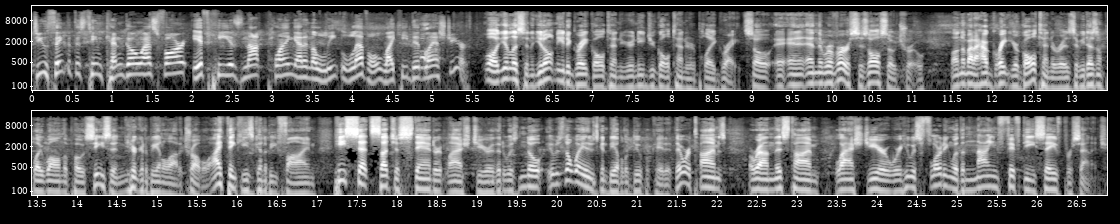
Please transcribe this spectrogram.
Do you think that this team can go as far if he is not playing at an elite level like he did well, last year? Well, you listen. You don't need a great goaltender. You need your goaltender to play great. So, and and the reverse is also true. Well, no matter how great your goaltender is, if he doesn't play well in the postseason, you're going to be in a lot of trouble. I think he's going to be fine. He set such a standard last year that it was no it was no way he was going to be able to duplicate it. There were times around this time last year where he was flirting with a 950 save percentage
